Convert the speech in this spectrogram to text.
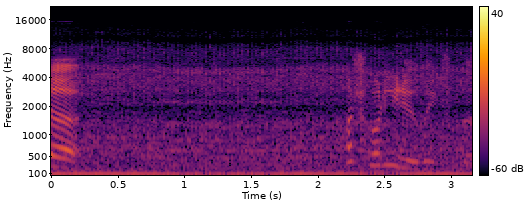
to... How much money do you make from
